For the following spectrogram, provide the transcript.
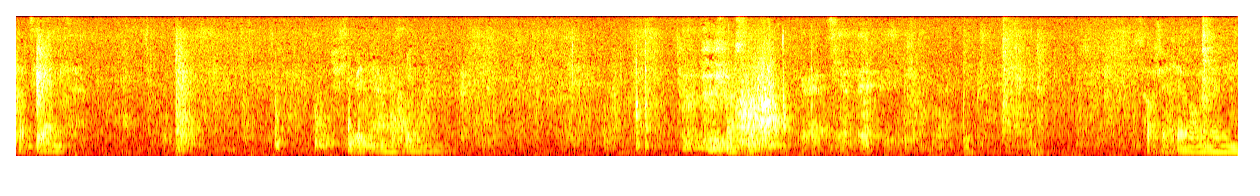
pazienza. Vediamo se... Grazie a te. So se c'è voglia di...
